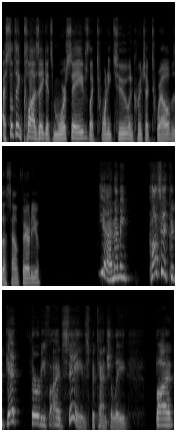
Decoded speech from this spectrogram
I still think Clase gets more saves, like 22, and Karinchak 12. Does that sound fair to you? Yeah, and I mean, Clase could get 35 saves potentially, but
